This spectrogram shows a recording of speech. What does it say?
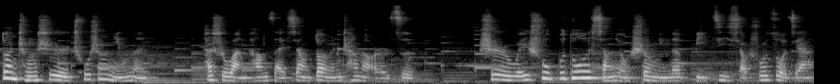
段成式出生名门，他是晚唐宰相段文昌的儿子。是为数不多享有盛名的笔记小说作家，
